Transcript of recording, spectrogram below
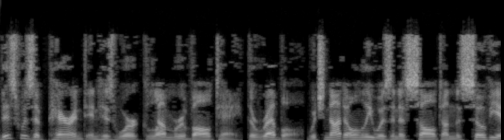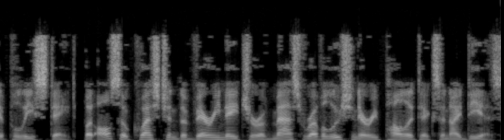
This was apparent in his work L'Homme Révolté the Rebel which not only was an assault on the Soviet police state, but also questioned the very nature of mass revolutionary politics and ideas.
